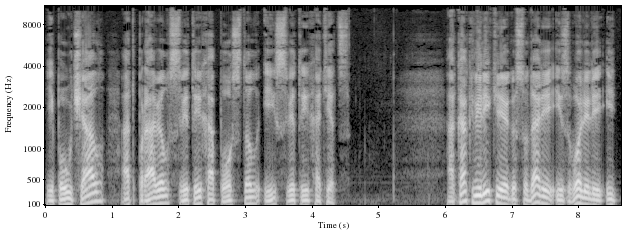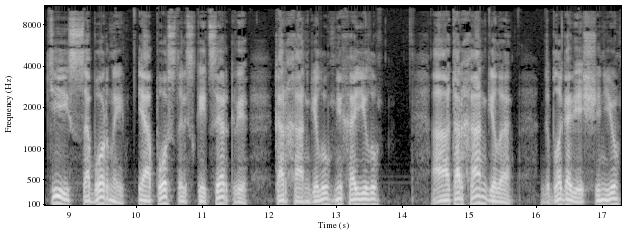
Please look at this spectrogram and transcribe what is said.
и поучал, отправил святых апостол и святых отец. А как великие государи изволили идти из соборной и апостольской церкви к архангелу Михаилу, а от архангела к благовещению,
